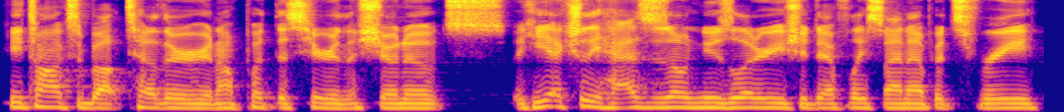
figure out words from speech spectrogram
he talks about Tether, and I'll put this here in the show notes. He actually has his own newsletter. You should definitely sign up. It's free.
